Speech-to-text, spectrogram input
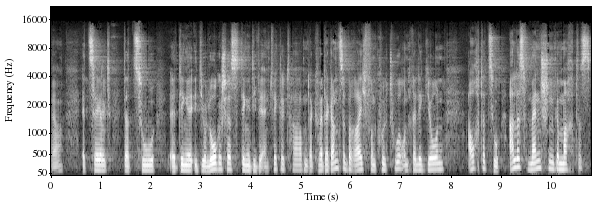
ja? Er zählt dazu äh, Dinge Ideologisches, Dinge, die wir entwickelt haben. Da gehört der ganze Bereich von Kultur und Religion auch dazu. Alles Menschengemachtes,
